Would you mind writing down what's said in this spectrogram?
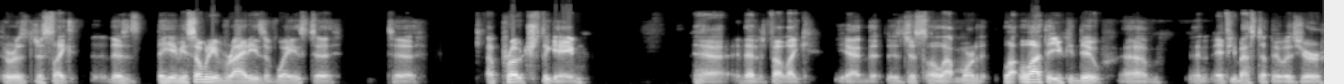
There was just like there's they gave you so many varieties of ways to to approach the game uh, that it felt like yeah, th- there's just a lot more, that, a lot that you can do. Um, and if you messed up, it was your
